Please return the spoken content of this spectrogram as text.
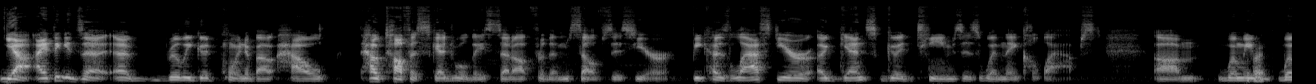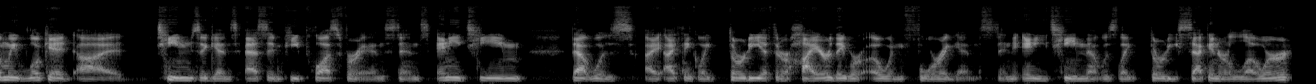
Yeah, I think it's a, a really good point about how how tough a schedule they set up for themselves this year. Because last year against good teams is when they collapsed. Um, when we right. when we look at uh, teams against S and P plus, for instance, any team that was I, I think like 30th or higher they were 0 and 4 against. And any team that was like 32nd or lower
